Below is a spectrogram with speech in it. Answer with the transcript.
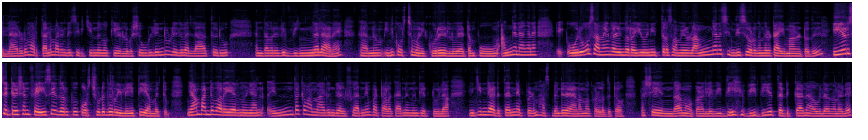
എല്ലാവരോടും വർത്താനം പറഞ്ഞിട്ട് ചിരിക്കുന്നുണ്ടെന്നൊക്കെ ഉള്ളൂ. പക്ഷേ ഉള്ളിന്റെ ഉള്ളിൽ വല്ലാത്തൊരു എന്താ പറയുക ഒരു വിങ്ങലാണേ. കാരണം ഇനി കുറച്ച് മണിക്കൂറേ ഉള്ളൂ ഏട്ടൻ പോവും. അങ്ങനെ അങ്ങനെ ഓരോ സമയം കഴിയുന്നവർ അയ്യോ ഇനി ഇത്ര സമയമുള്ളൂ അങ്ങനെ ചിന്തിച്ച് തുടങ്ങുന്ന ഒരു ടൈമാണ് കേട്ടോ ഈ ഒരു സിറ്റുവേഷൻ ഫേസ് ചെയ്തവർക്ക് കുറച്ചുകൂടെ ഇത് റിലേറ്റ് ചെയ്യാൻ പറ്റും. ഞാൻ പണ്ട് പറയായിരുന്നു ഞാൻ എന്തൊക്കെ വന്നാലും ഗൾഫുകാരനെയും പട്ടാളക്കാരനെയൊന്നും കിട്ടൂല. എനിക്ക് എന്റെ അടുത്ത് തന്നെ എപ്പോഴും ഹസ്ബൻഡ് വേണം എന്നൊക്കെ ഉള്ളത് കേട്ടോ. പക്ഷേ എന്താ നോക്കണല്ലേ വിധി വിധിയെ തടുക്കാനാവില്ല എന്നാണല്ലേ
